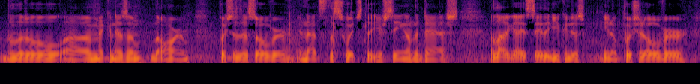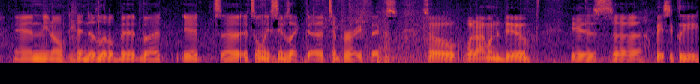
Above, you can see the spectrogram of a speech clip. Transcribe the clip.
the little uh, mechanism, the arm, pushes this over, and that's the switch that you're seeing on the dash. A lot of guys say that you can just, you know, push it over and you know bend it a little bit, but it uh, it only seems like a temporary fix. So what I want to do is uh, basically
